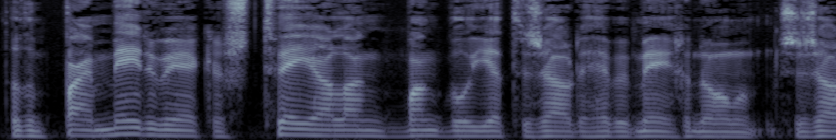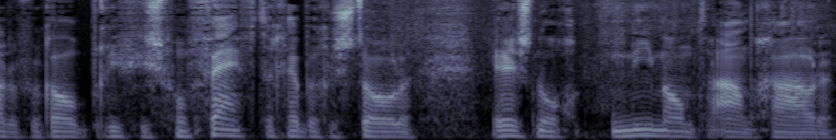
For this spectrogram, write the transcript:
dat een paar medewerkers twee jaar lang bankbiljetten zouden hebben meegenomen. Ze zouden vooral briefjes van 50 hebben gestolen. Er is nog niemand aangehouden.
